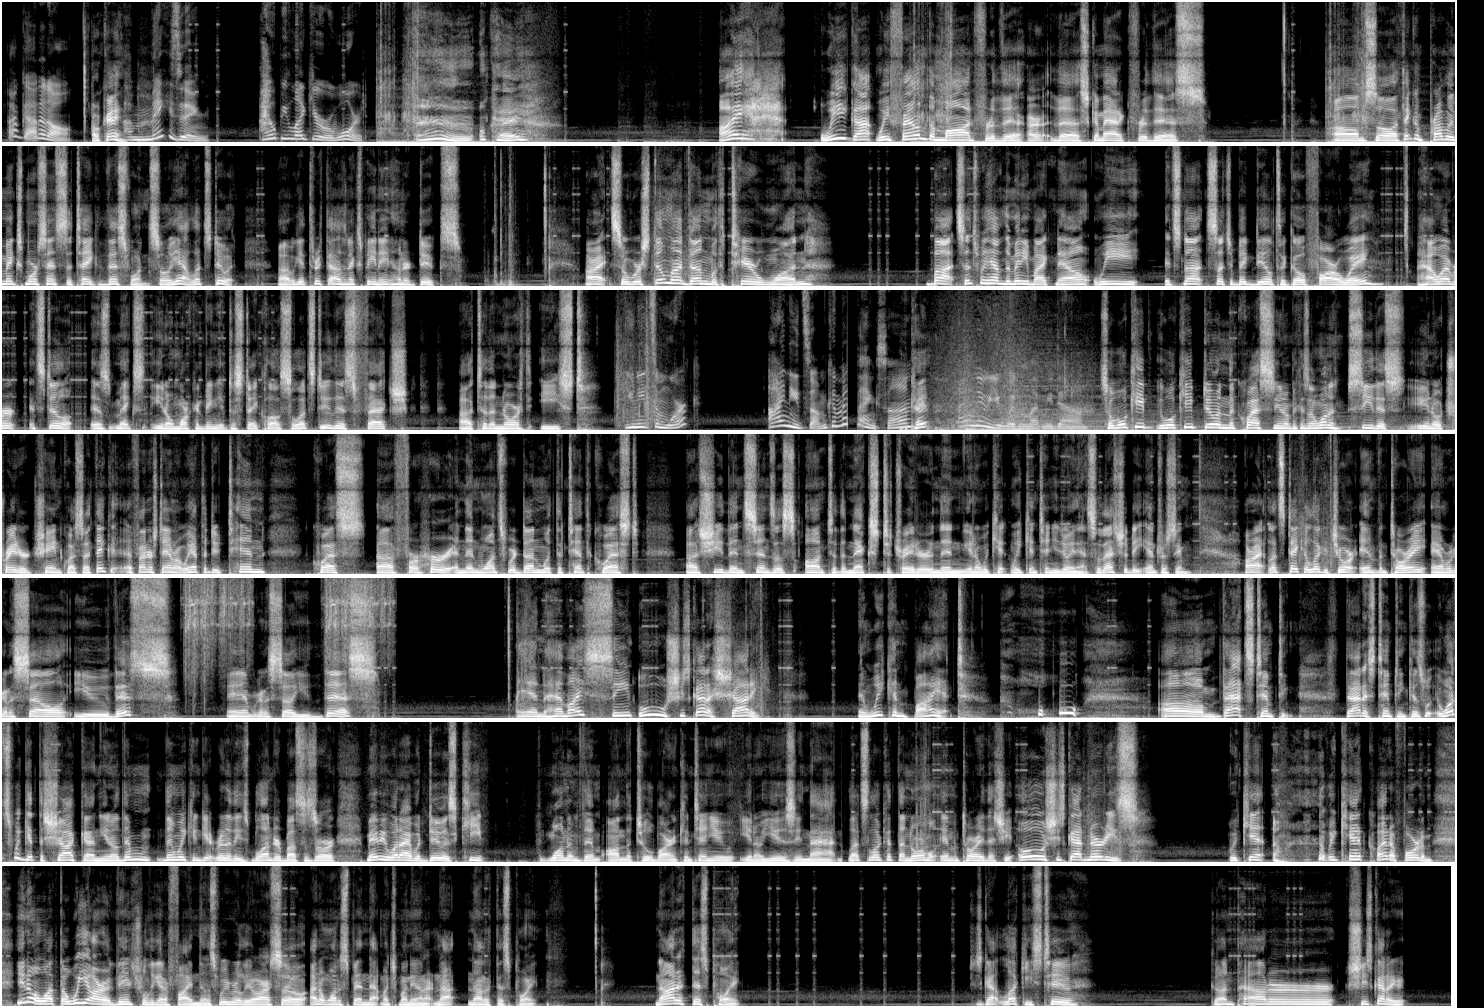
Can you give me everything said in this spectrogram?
I've got it all. Okay. Amazing. I hope you like your reward. Oh, okay. I we got we found the mod for this or the schematic for this. Um, so I think it probably makes more sense to take this one. So yeah, let's do it. Uh, we get 3,000 XP and 800 Dukes. All right, so we're still not done with Tier 1. But since we have the mini bike now, we it's not such a big deal to go far away. However, it still is makes, you know, more convenient to stay close. So let's do this fetch uh, to the northeast. You need some work? I need some. Come Commit. Thanks, son. Okay. I knew you wouldn't let me down. So we'll keep we'll keep doing the quests, you know, because I want to see this, you know, trader chain quest. I think if I understand right, we have to do ten quests uh, for her, and then once we're done with the tenth quest, uh, she then sends us on to the next trader, and then you know we can we continue doing that. So that should be interesting. All right, let's take a look at your inventory, and we're going to sell you this, and we're going to sell you this. And have I seen? Ooh, she's got a shoddy and we can buy it. um, that's tempting. That is tempting because once we get the shotgun, you know, then then we can get rid of these blunderbusses. Or maybe what I would do is keep one of them on the toolbar and continue, you know, using that. Let's look at the normal inventory that she. Oh, she's got nerdies. We can't. we can't quite afford them. You know what? Though we are eventually going to find those. We really are. So I don't want to spend that much money on it. Not not at this point. Not at this point. She's got luckies too. Gunpowder. She's got a,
